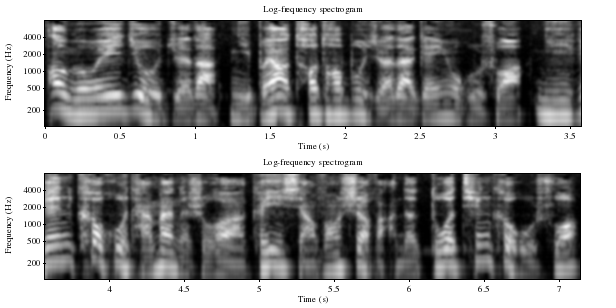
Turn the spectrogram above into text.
奥格威就觉得你不要滔滔不绝的跟用户说，你跟客户谈判的时候啊，可以想方设法的多听客户说，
